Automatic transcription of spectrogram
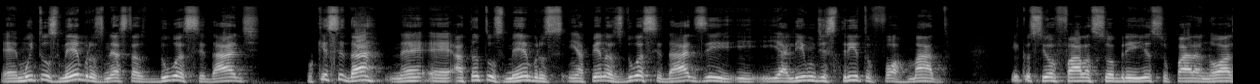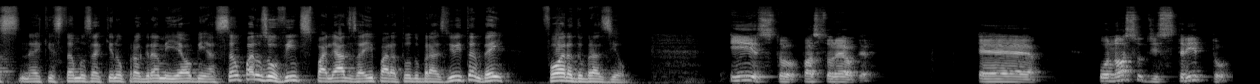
É, muitos membros nestas duas cidades o que se dá né, é, a tantos membros em apenas duas cidades e, e, e ali um distrito formado? O que, que, o senhor fala sobre isso para nós né, que estamos aqui no programa IELB em Ação, para os ouvintes espalhados aí para todo o Brasil e também fora do Brasil? Isto, pastor Helder, é, o nosso distrito,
